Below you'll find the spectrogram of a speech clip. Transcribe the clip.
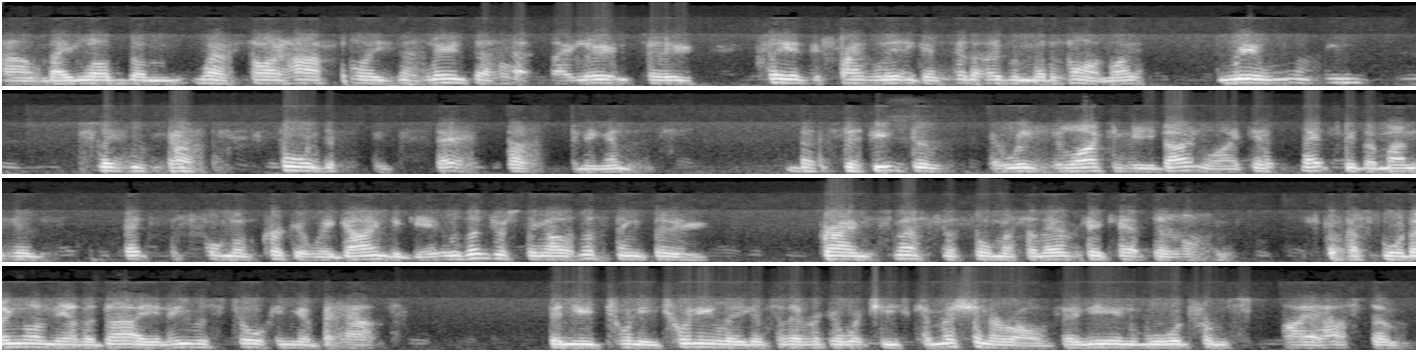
Um, they lob them west side half volleys. They learn to hit. They learn to clear the front leg and hit it over mid on. Like real four different steps and that's the future. Whether you like it or you don't like it, that's where the money is. That's the form of cricket we're going to get. It was interesting. I was listening to Graeme Smith, the former South Africa captain, on Sky Sport England the other day, and he was talking about the new 2020 league in South Africa, which he's commissioner of. And Ian Ward from Sky asked him,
